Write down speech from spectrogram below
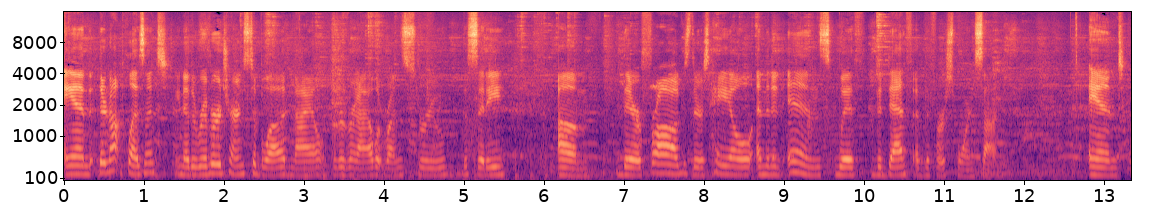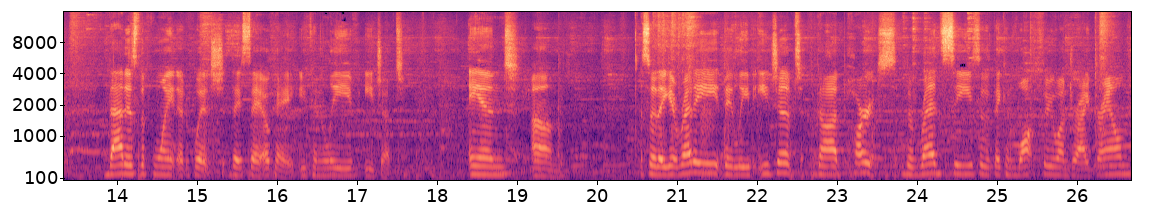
and they're not pleasant. You know, the river turns to blood, Nile, the river Nile that runs through the city. Um, there are frogs, there's hail, and then it ends with the death of the firstborn son. And that is the point at which they say, okay, you can leave Egypt. And um, so they get ready, they leave Egypt. God parts the Red Sea so that they can walk through on dry ground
